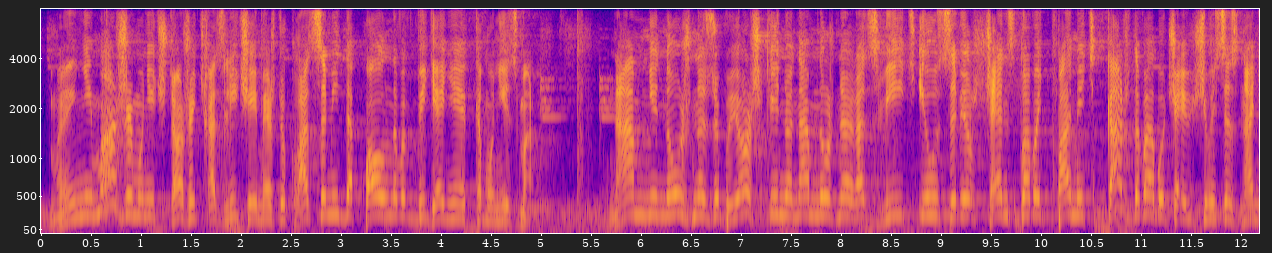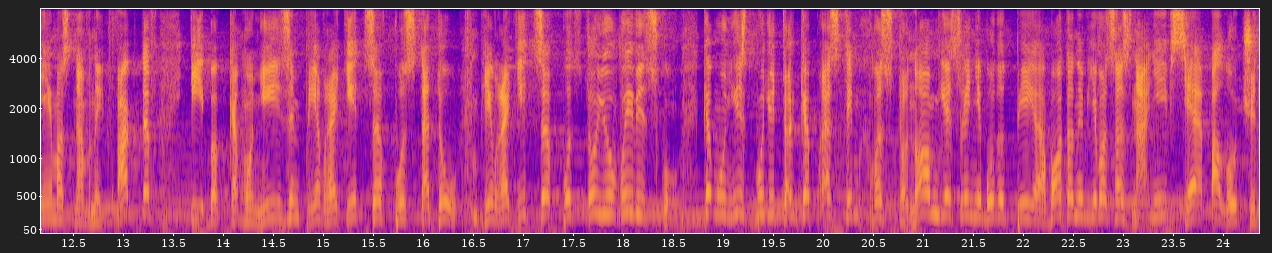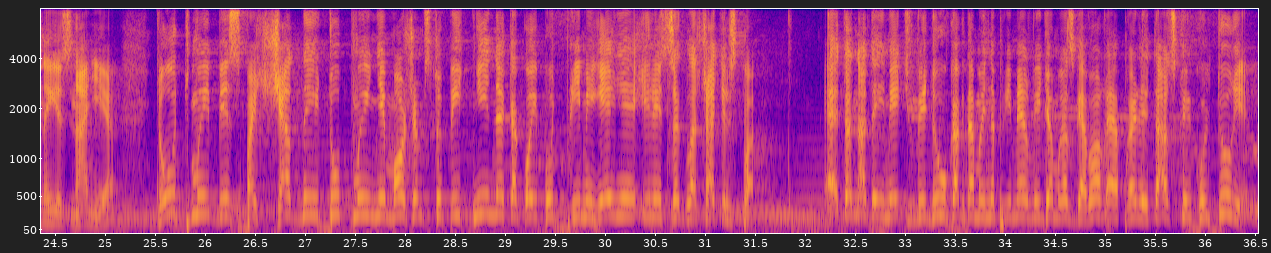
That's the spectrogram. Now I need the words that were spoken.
«Мы не можем уничтожить различия между классами до полного введения коммунизма. Нам не нужно зубрежки, но нам нужно развить и усовершенствовать память каждого обучающегося знанием основных фактов, ибо коммунизм превратится в пустоту, превратится в пустую вывеску. Коммунист будет только простым хвостуном, если не будут переработаны в его сознании все полученные знания. Тут мы беспощадны, тут мы не можем вступить ни на какой путь примирения или соглашательства. Это надо иметь в виду, когда мы, например, ведем разговоры о пролетарской культуре.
